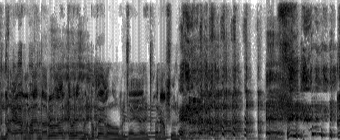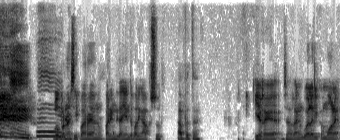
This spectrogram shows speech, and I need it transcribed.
Bentuknya Kayak teman kantor lu kan, coba lihat bentuknya kalau nggak percaya, itu kan absurd. Gue pernah sih parah yang paling ditanyain itu paling absurd. Apa tuh? Iya kayak misalkan gue lagi ke mall ya.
